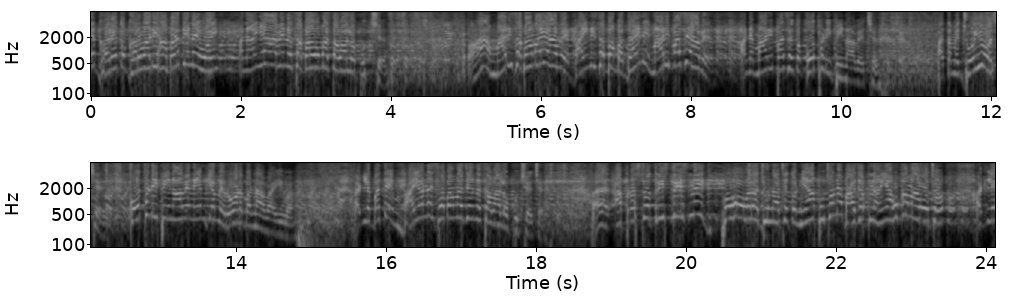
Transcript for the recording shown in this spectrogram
એ ઘરે તો ઘરવાળી સાંભળતી નહીં હોય, અને અહીંયા આવીને સભાઓમાં સવાલો પૂછશે. હા, મારી સભામાં આવે, ભાઈની સભા બધાય નહીં મારી પાસે આવે, અને મારી પાસે તો કોથળી પીન આવે છે. આ તમે જોયું હશે. કોથળી પીન આવે ને એમ કે અમે રોડ બનાવવા આવ્યા. એટલે બધે ભાઈઓને સભામાં જઈને સવાલો પૂછે છે. આ પ્રશ્નો ત્રીસ ત્રીસ નહીં. હો હો વર્ષ જૂના છે, તો ન્યા પૂછો ને ભાજપને. અહીંયા હુકમ આવો છો? એટલે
